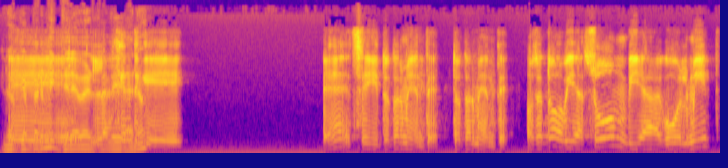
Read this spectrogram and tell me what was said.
lo que Eh, permite la virtualidad, gente ¿no? que- Eh, Sí, totalmente, totalmente. O sea, todo vía Zoom, vía Google Meet,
